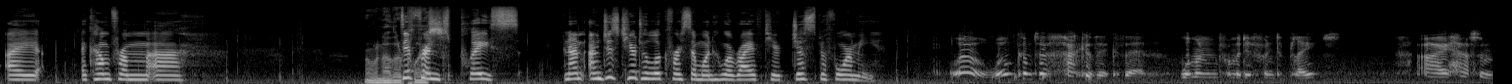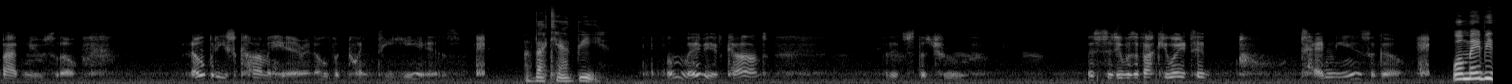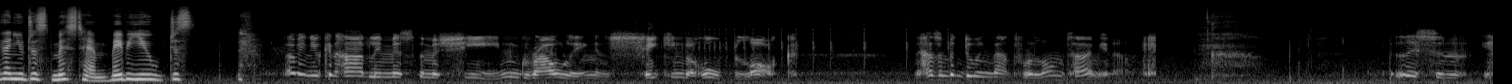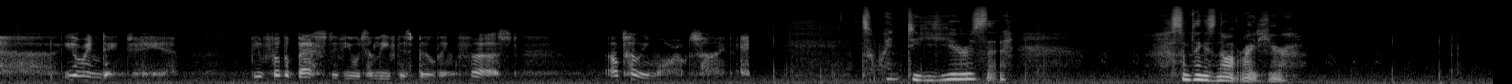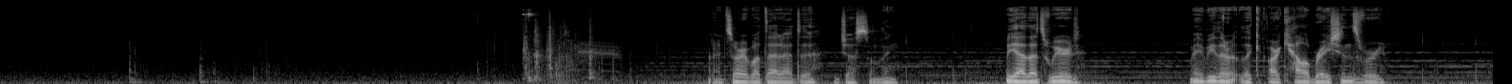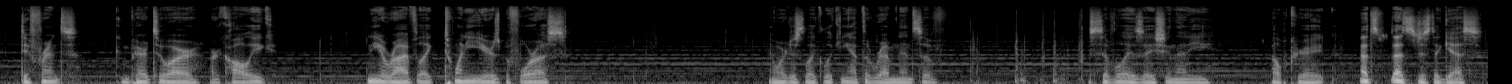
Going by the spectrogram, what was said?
I, I come from, uh, From another different place. place. And I'm, I'm just here to look for someone who arrived here just before me. Well, welcome to Hakovic then, woman from a different place. I have some bad news though. Nobody's come here in over 20 years. That can't be. Well, maybe it can't, but it's the truth. This city was evacuated 10 years ago. Well, maybe then you just missed him. Maybe you just. I mean, you can hardly miss the machine growling and shaking the whole block. It hasn't been doing that for a long time, you know. Listen, you're in danger here. Be for the best if you were to leave this building first. I'll tell you more outside. 20 years? Something is not right here. Alright, sorry about that. I had to adjust something. But yeah, that's weird. Maybe they're like our calibrations were different compared to our, our colleague. And he arrived like 20 years before us. And we're just like looking at the remnants of civilization that he helped create. That's that's just a guess.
